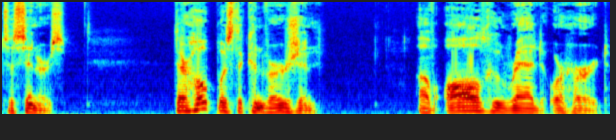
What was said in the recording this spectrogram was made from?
to sinners. Their hope was the conversion of all who read or heard.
